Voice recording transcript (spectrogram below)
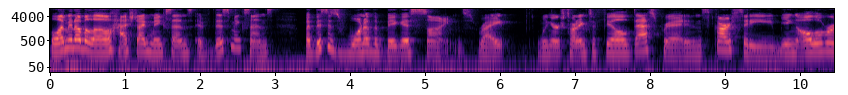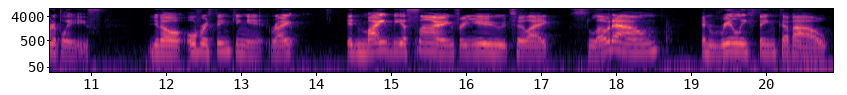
Let me know below. Hashtag makes sense if this makes sense. But this is one of the biggest signs, right? When you're starting to feel desperate and in scarcity, being all over the place, you know, overthinking it, right? It might be a sign for you to like slow down and really think about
